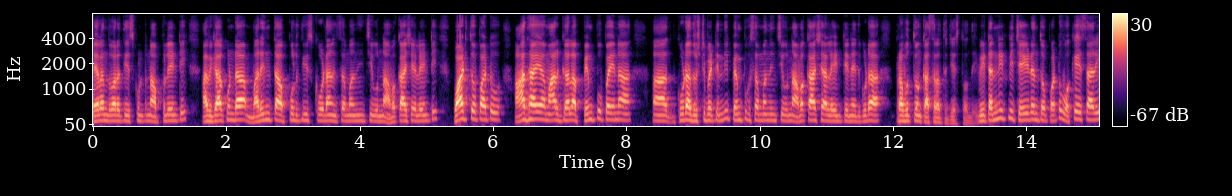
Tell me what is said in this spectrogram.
వేలం ద్వారా తీసుకుంటున్న అప్పులేంటి? అవి కాకుండా మరింత అప్పులు తీసుకోవడానికి సంబంధించి ఉన్న అవకాశాలు ఏంటి వాటితో పాటు ఆదాయ మార్గాల పెంపు పైన కూడా దృష్టి పెట్టింది. పెంపుకు సంబంధించి ఉన్న అవకాశాలు ఏంటి అనేది కూడా ప్రభుత్వం కసరత్తు చేస్తోంది. వీటన్నిటిని చేయడంతో పాటు ఒకేసారి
